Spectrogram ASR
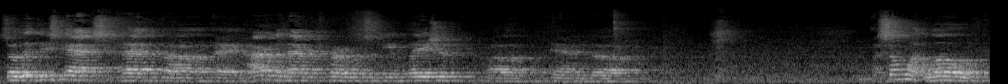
So that these cats have uh, a higher than average prevalence of neoplasia uh, and uh, a somewhat low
